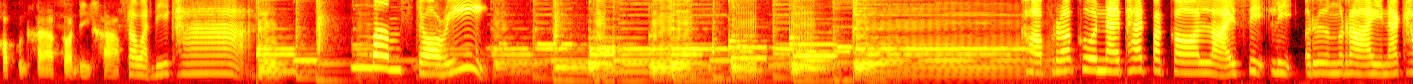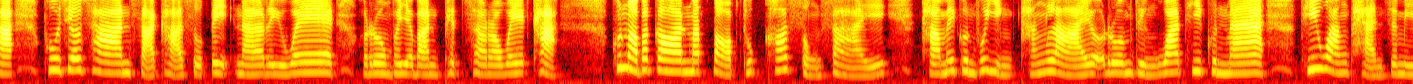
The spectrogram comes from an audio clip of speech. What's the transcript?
ขอบคุณครับ สวัสดีครับ สวัสดีค่ะมัมสตอรี่ ขอบพระคุณนายแพทย์ประกรณ์หลายสิริเรืองไรนะคะ ผู้เชี่ยวชาญสาขาสุตินารีเวชโรงพยาบาลเพชรเวชค่ะ คุณหมอประกรณ์มาตอบทุกข้อสงสัยทำให้คุณผู้หญิงทั้งหลายรวมถึงว่าที่คุณแม่ที่วางแผนจะมี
